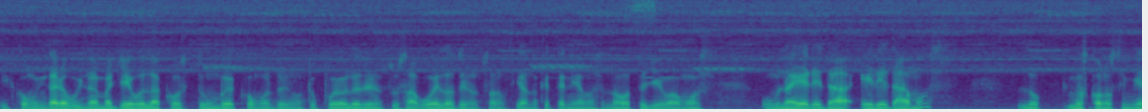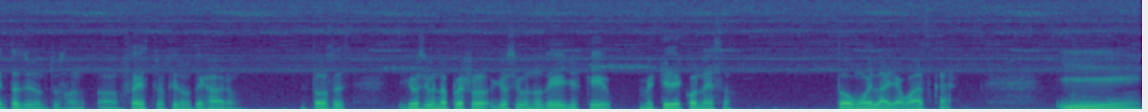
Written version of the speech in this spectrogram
y como más llevo la costumbre como de nuestro pueblo, de nuestros abuelos, de nuestros ancianos que teníamos, nosotros llevamos una heredad, heredamos los conocimientos de nuestros ancestros que nos dejaron. Entonces, yo soy una persona, yo soy uno de ellos que me quedé con eso. Tomo el ayahuasca y,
